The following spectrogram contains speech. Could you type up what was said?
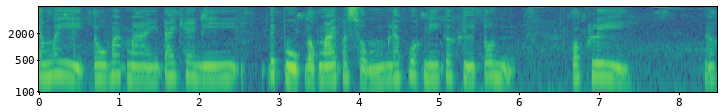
ยังไม่โตมากมายได้แค่นี้ ได้ปลูกดอกไม้ผสม แล้วพวกนี้ก็คือต้นบล็อกโคลีเนาะ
